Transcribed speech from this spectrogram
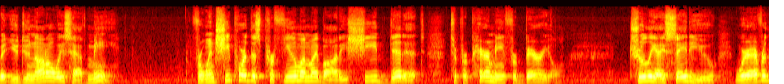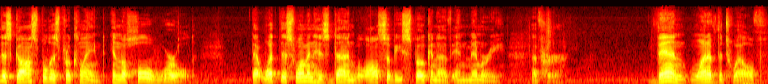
but you do not always have me. For when she poured this perfume on my body, she did it to prepare me for burial. Truly I say to you, wherever this gospel is proclaimed in the whole world, that what this woman has done will also be spoken of in memory of her. Then one of the twelve,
